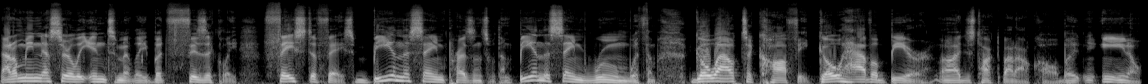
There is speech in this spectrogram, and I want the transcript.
now, I don't mean necessarily intimately, but physically, face to face. Be in the same presence with them. Be in the same room with them. Go out to coffee. Go have a beer. Uh, I just talked about alcohol, but you know,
